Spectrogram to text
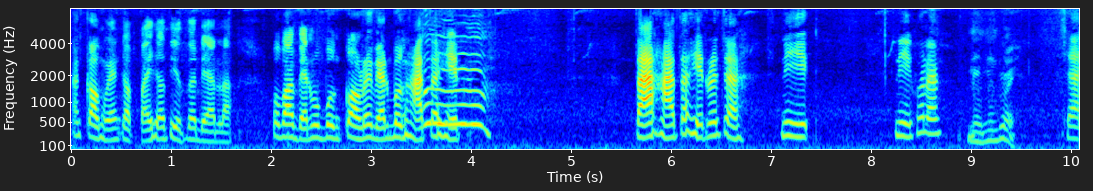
อันกล่องแหวนกลับไปเท่าที่แสดงละเพราะว่าแหวนบ่เบิ่งกล่องเลยแหวนเบิ่งหาแตะเห็ด ตาหาแตะเห็ดไว้จ้ะ นี่อีก นี่อีกพลังนู่นนู่นด้วย ใช่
